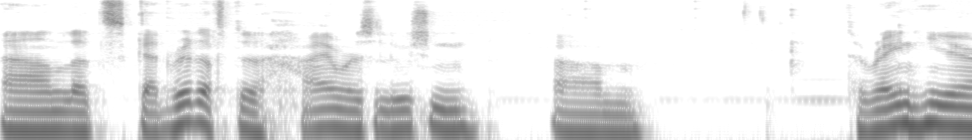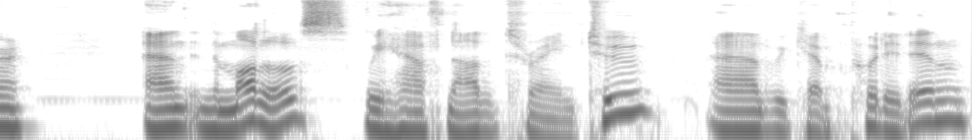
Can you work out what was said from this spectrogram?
and let's get rid of the high resolution um, terrain here. And in the models we have now the terrain 2 and we can put it in.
